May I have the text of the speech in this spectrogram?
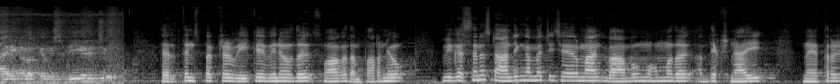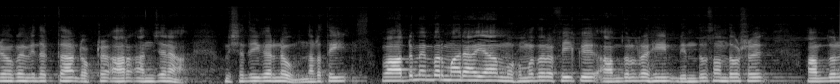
കാര്യങ്ങളൊക്കെ വിശദീകരിച്ചു. Health inspector V K Vinod സ്വാഗതം. പറഞ്ഞു. വികസന standing committee chairman Babu Muhammad അധ്യക്ഷനായി നേത്രരോഗ വിദഗ്ധ ഡോക്ടർ ആർ അഞ്ജന വിശദീകരണവും നടത്തി. വാർഡ് മെമ്പർമാരായ മുഹമ്മദ് റഫീഖ് അബ്ദുൾ റഹീം ബിന്ദു സന്തോഷ് അബ്ദുൾ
